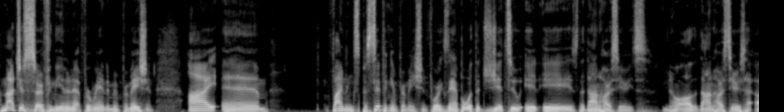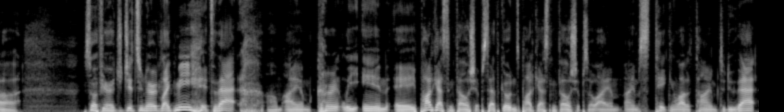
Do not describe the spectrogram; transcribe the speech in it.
I'm not just surfing the internet for random information. I am finding specific information. For example, with the Jiu Jitsu, it is the Danaher series. You know, all the Danaher series. Uh, so if you're a jiu-jitsu nerd like me, it's that. Um, I am currently in a podcasting fellowship, Seth Godin's podcasting fellowship. So I am I am taking a lot of time to do that.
